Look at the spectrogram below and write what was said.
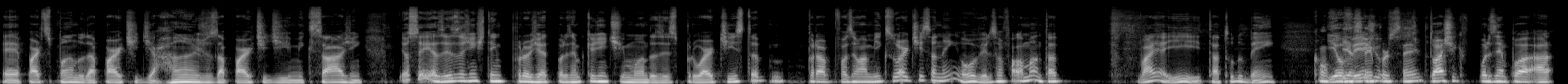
é, participando da parte de arranjos, da parte de mixagem. Eu sei, às vezes a gente tem projeto, por exemplo, que a gente manda às vezes pro artista para fazer uma mix, o artista nem ouve, ele só fala, mano, tá, vai aí, tá tudo bem. Confia E eu vejo- 100%. Tu acha que, por exemplo, a,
